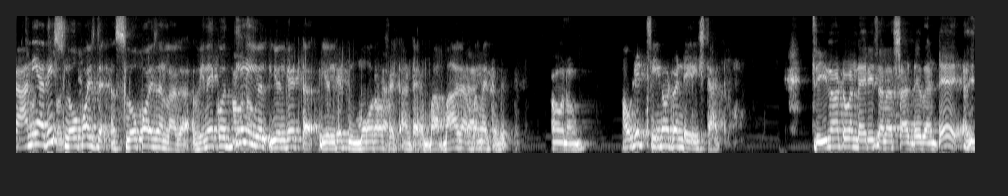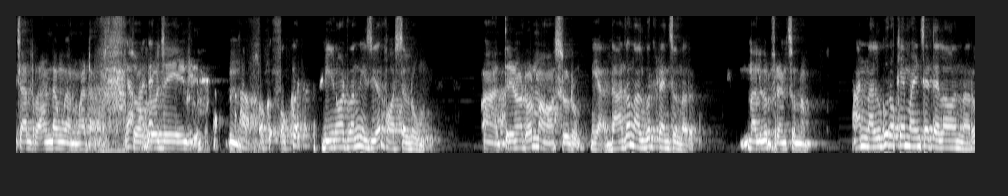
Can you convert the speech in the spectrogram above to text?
కానీ అది స్లో పాయిజన్ స్లో పాయిజన్ లాగా. వినే కొద్దీ you'll get you'll get more of it అంటే బాగా అర్థమవుతుంది. అవునవును. How did three not one diary start three not one diaries ఎలా స్టార్ట్ అయ్యేదంటే అది చాలా ర్యాండమ్గా అనమాట సో ఒక అంటే- రోజు ఏంటి? ఒక ఒక three not one is your hostel room three not one మా హాస్టల్ రూమ్ యా దాంట్లో నలుగురు ఫ్రెండ్స్ ఉన్నారు. నలుగురు ఫ్రెండ్స్ ఉన్నాం. ఆ నలుగురు ఒకే మైండ్ సెట్ ఎలా ఉన్నారు?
